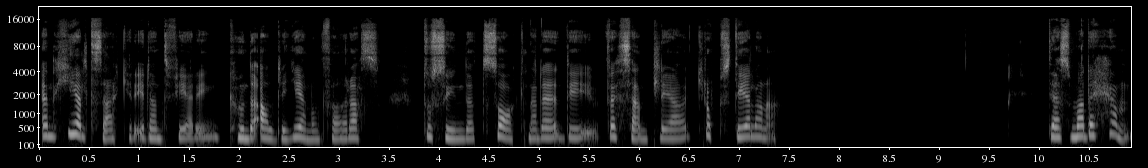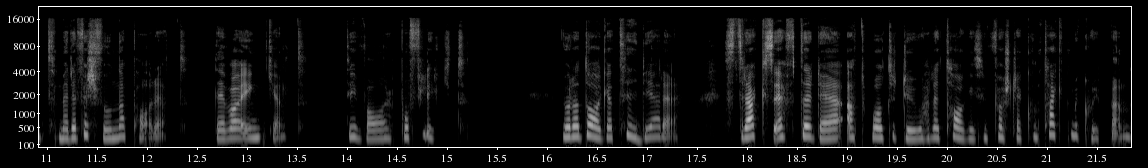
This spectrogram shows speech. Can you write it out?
en helt säker identifiering kunde aldrig genomföras då syndet saknade de väsentliga kroppsdelarna. Det som hade hänt med det försvunna paret, det var enkelt. De var på flykt. Några dagar tidigare, strax efter det att Walter Dew hade tagit sin första kontakt med Crippen,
